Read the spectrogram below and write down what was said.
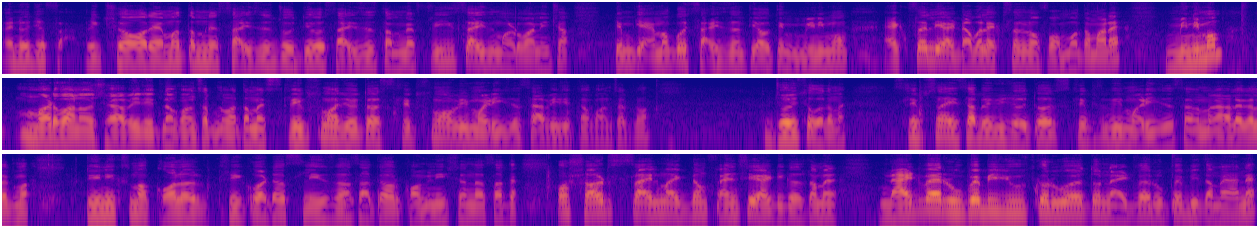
એનો જે ફેબ્રિક છે ઓર એમાં તમને સાઇઝીસ જોઈતી હોય સાઇઝ તમને ફ્રી સાઇઝ મળવાની છે. કેમ કે એમાં કોઈ સાઇઝ નથી આવતી મિનિમમ એક્સેલ યા ડબલ એક્સેલનો ફોર્મો તમારે મિનિમમ મળવાનો છે આવી રીતના કોન્સેપ્ટમાં તમે સ્લીપ્સમાં જોઈતો સ્લીપ્સમાં બી મળી જશે આવી રીતના કોન્સેપ્ટમાં જોઈ શકો તમે. સ્લીપ્સના હિસાબે બી જોઈએ તો સ્લીપ્સ બી મળી જશે તમને અલગ અલગમાં ટ્યુનિક્સમાં કોલર થ્રી ક્વાર્ટર સ્લીવ્સના સાથે ઓર કોમ્બિનેશનના સાથે. ઓર શર્ટ સ્ટાઇલમાં એકદમ ફેન્સી આર્ટિકલ. તમે નાઇટવેર રૂપે બી યુઝ કરવું હોય તો નાઇટવેર રૂપે બી તમે આને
